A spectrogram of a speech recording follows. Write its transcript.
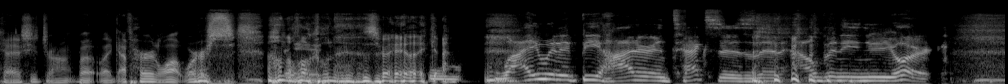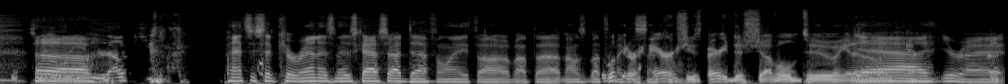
okay, she's drunk, but like, I've heard a lot worse on the local news, right? Like, Why would it be hotter in Texas than Albany, New York? Uh, You're lucky. Pantsu said Corinne is newscaster. I definitely thought about that, and I was about to Look make at her the same hair. comment. She's very disheveled too. You know. Yeah, and- you're right.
